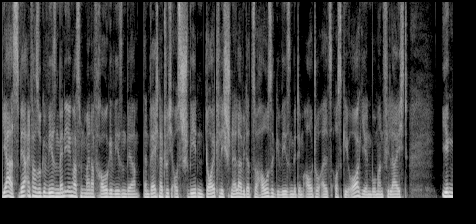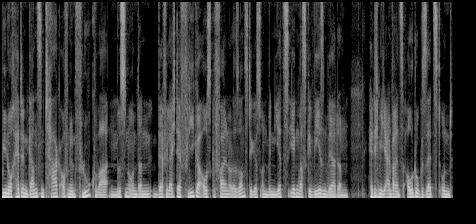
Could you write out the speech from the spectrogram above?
ja, es wäre einfach so gewesen, wenn irgendwas mit meiner Frau gewesen wäre, dann wäre ich natürlich aus Schweden deutlich schneller wieder zu Hause gewesen mit dem Auto als aus Georgien, wo man vielleicht irgendwie noch hätte den ganzen Tag auf einen Flug warten müssen und dann wäre vielleicht der Flieger ausgefallen oder sonstiges. Und wenn jetzt irgendwas gewesen wäre, dann hätte ich mich einfach ins Auto gesetzt und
